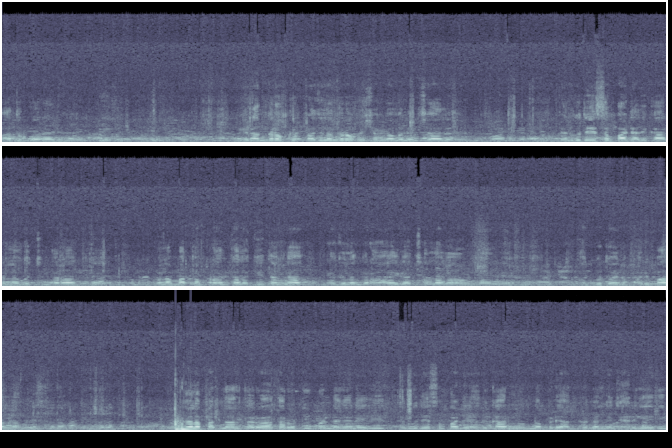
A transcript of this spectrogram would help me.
మాతో పోరాడిన వ్యక్తి. మీరందరూ ఒక ప్రజలందరూ ఒక విషయం గమనించాలి. తెలుగుదేశం పార్టీ అధికారంలోకి వచ్చిన తర్వాతనే కులం మొత్తం ప్రాంతాలు అతీతంగా ప్రజలందరూ హాయిగా చల్లగా ఉండాలని అద్భుతమైన పరిపాలన అందిస్తున్నాం. రెండు వేల పద్నాలుగు తర్వాత రొట్టెల పండుగ అనేది తెలుగుదేశం పార్టీ అధికారంలో ఉన్నప్పుడే అద్భుతంగా జరిగేది.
